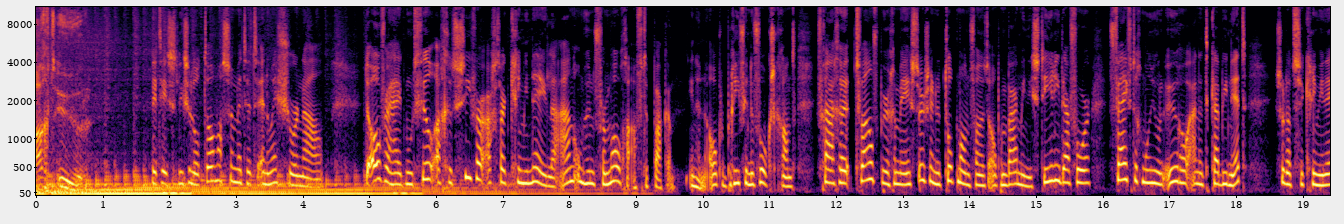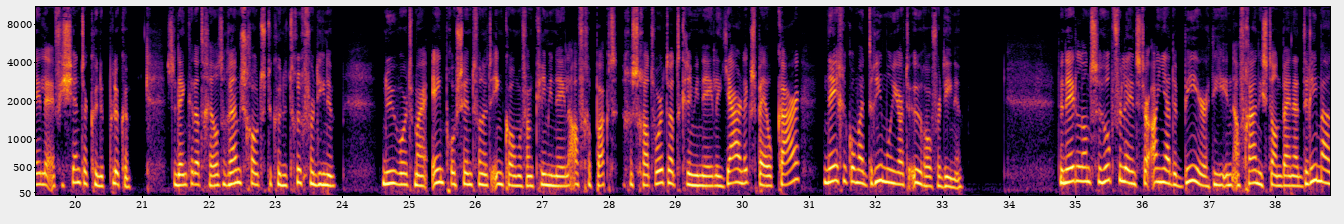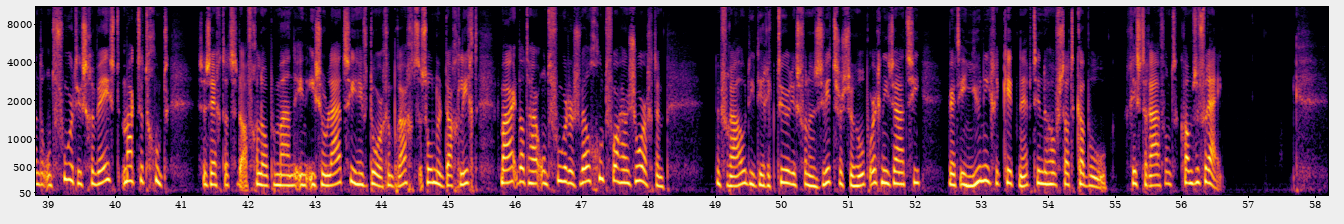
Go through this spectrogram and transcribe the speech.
8 uur. Dit is Lieselot Thomassen met het NOS-journaal. De overheid moet veel agressiever achter criminelen aan om hun vermogen af te pakken. In een open brief in de Volkskrant vragen twaalf burgemeesters en de topman van het Openbaar Ministerie daarvoor 50 miljoen euro aan het kabinet, zodat ze criminelen efficiënter kunnen plukken. Ze denken dat geld ruimschoots te kunnen terugverdienen. Nu wordt maar 1% van het inkomen van criminelen afgepakt. Geschat wordt dat criminelen jaarlijks bij elkaar 9,3 miljard euro verdienen. De Nederlandse hulpverleenster Anja de Beer, die in Afghanistan bijna drie maanden ontvoerd is geweest, maakt het goed. Ze zegt dat ze de afgelopen maanden in isolatie heeft doorgebracht, zonder daglicht, maar dat haar ontvoerders wel goed voor haar zorgden. De vrouw, die directeur is van een Zwitserse hulporganisatie, werd in juni gekidnapt in de hoofdstad Kabul. Gisteravond kwam ze vrij.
